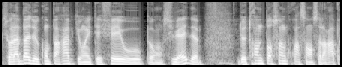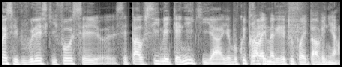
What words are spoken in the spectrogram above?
sur la base de comparables qui ont été faits au, en Suède de 30% de croissance. Alors après, si vous voulez, ce qu'il faut, c'est euh, c'est pas aussi mécanique. Il y a, il y a beaucoup de travail ouais. malgré tout pour y parvenir.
